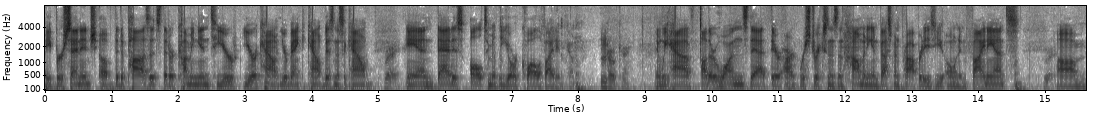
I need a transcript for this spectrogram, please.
a percentage of the deposits that are coming into your your account, your bank account, business account, Right. and that is ultimately your qualified income. Okay. And we have other ones that there aren't restrictions on how many investment properties you own in finance. Right.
